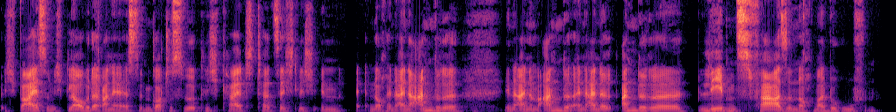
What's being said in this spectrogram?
ich weiß und ich glaube daran, er ist in Gottes Wirklichkeit tatsächlich in, noch in eine andere, in einem andere, in eine andere Lebensphase nochmal berufen.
